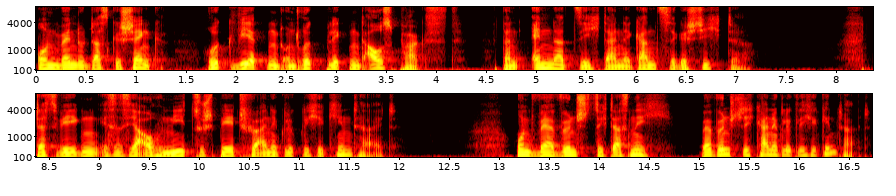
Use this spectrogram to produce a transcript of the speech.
Und wenn du das Geschenk rückwirkend und rückblickend auspackst, dann ändert sich deine ganze Geschichte. Deswegen ist es ja auch nie zu spät für eine glückliche Kindheit. Und wer wünscht sich das nicht? Wer wünscht sich keine glückliche Kindheit?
